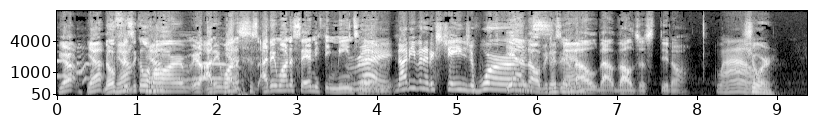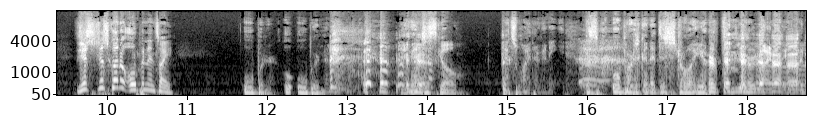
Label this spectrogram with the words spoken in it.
Yeah. Yeah. No yeah, physical yeah. harm. You know, I didn't want Yes. to because I didn't want to say anything mean to right. him. Not even an exchange of words. Yeah, no, because Good you know, man. that'll, that'll that'll just you know. Wow. Sure. Just just go to open and say, Uber, oh, Uber. na." and then just go. That's why they're gonna. This Uber's gonna destroy your your livelihood,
